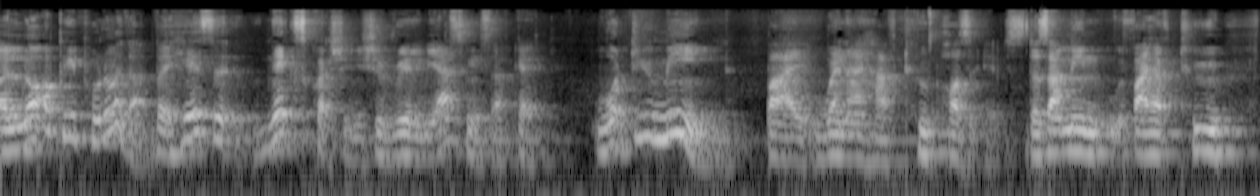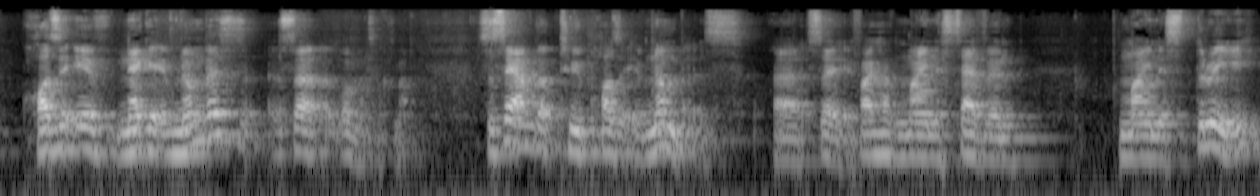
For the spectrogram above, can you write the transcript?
a lot of people know that. But here's the next question you should really be asking yourself okay, what do you mean by when I have two positives. Does that mean if I have two positive, negative numbers? So, what am I talking about? So, say I've got two positive numbers. Uh, so, if I have minus 7, minus 3,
